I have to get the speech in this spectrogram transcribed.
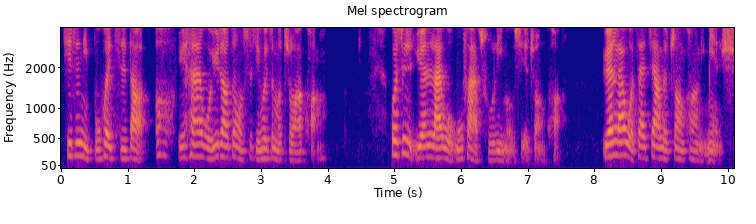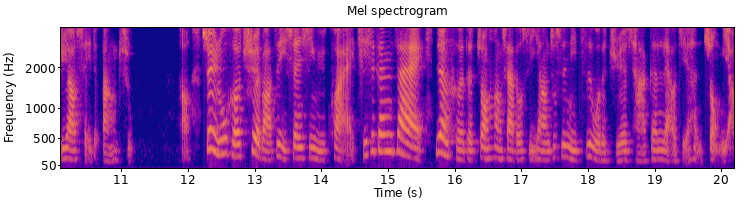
其实你不会知道哦，原来我遇到这种事情会这么抓狂。或是原来我无法处理某些状况，原来我在这样的状况里面需要谁的帮助？好，所以如何确保自己身心愉快，其实跟在任何的状况下都是一样，就是你自我的觉察跟了解很重要。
